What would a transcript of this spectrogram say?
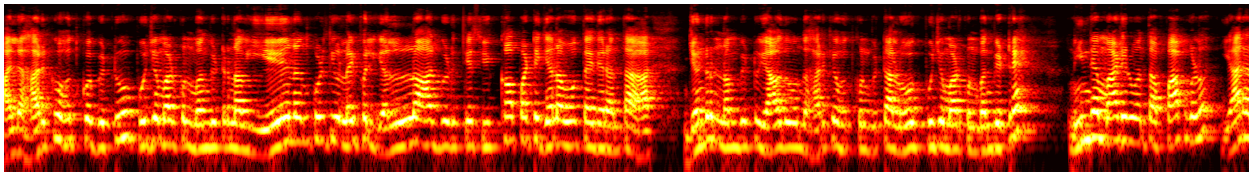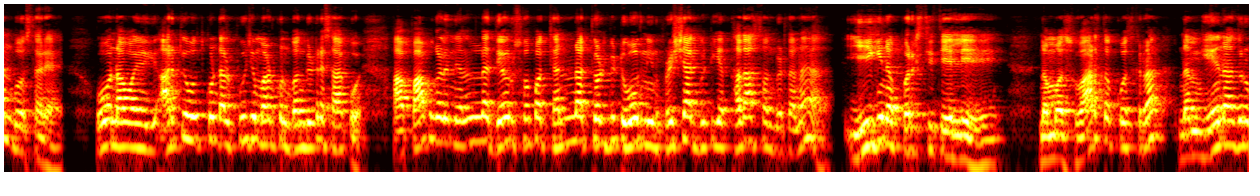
ಅಲ್ಲಿ ಹರಕೆ ಹೊತ್ಕೊಬಿಟ್ಟು ಪೂಜೆ ಮಾಡ್ಕೊಂಡು ಬಂದ್ಬಿಟ್ರೆ ನಾವು ಏನು ಅನ್ಕೊಳ್ತೀವಿ ಲೈಫಲ್ಲಿ ಎಲ್ಲ ಆಗ್ಬಿಡುತ್ತೆ. ಸಿಕ್ಕಾಪಟ್ಟೆ ಜನ ಹೋಗ್ತಾ ಇದಾರೆ ಅಂತ ಜನರನ್ನ ನಂಬಿಟ್ಟು ಯಾವುದೋ ಒಂದು ಹರಕೆ ಹೊತ್ಕೊಂಡ್ಬಿಟ್ಟು ಅಲ್ಲಿ ಹೋಗಿ ಪೂಜೆ ಮಾಡ್ಕೊಂಡು ಬಂದ್ಬಿಟ್ರೆ ಹಿಂದೆ ಮಾಡಿರುವಂಥ ಪಾಪಗಳು ಯಾರು ಅನುಭವಿಸ್ತಾರೆ? ಓ, ನಾವು ಹರಕೆ ಹೊತ್ಕೊಂಡು ಅಲ್ಲಿ ಪೂಜೆ ಮಾಡ್ಕೊಂಡು ಬಂದ್ಬಿಟ್ರೆ ಸಾಕು. ಆ ಪಾಪಗಳನ್ನೆಲ್ಲ ದೇವ್ರ ಸ್ವಲ್ಪ ಚೆನ್ನಾಗಿ ತೊಳ್ಬಿಟ್ಟು ಹೋಗಿ ನೀನು ಫ್ರೆಶ್ ಆಗಿಬಿಟ್ಟು ತದಾಸ್ ಅಂದ್ಬಿಡ್ತಾನ? ಈಗಿನ ಪರಿಸ್ಥಿತಿಯಲ್ಲಿ ನಮ್ಮ ಸ್ವಾರ್ಥಕ್ಕೋಸ್ಕರ ನಮ್ಗೆ ಏನಾದ್ರೂ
